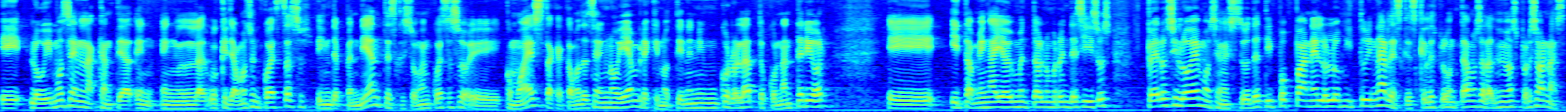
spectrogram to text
Eh, lo vimos en la cantidad, en, lo que llamamos encuestas independientes, que son encuestas eh, como esta que acabamos de hacer en noviembre, que no tienen ningún correlato con anterior. Eh, y también hay aumentado el número de indecisos, pero si lo vemos en estudios de tipo panel o longitudinales, que es que les preguntamos a las mismas personas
